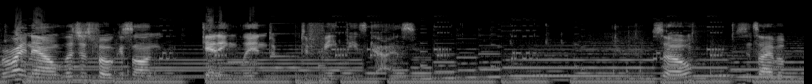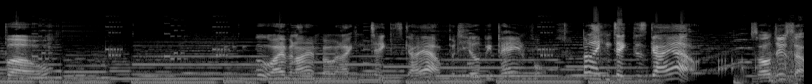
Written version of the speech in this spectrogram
But right now, let's just focus on getting Lyn to defeat these guys. So, since I have a bow... Oh, I have an iron bow and I can take this guy out, but he'll be painful. But I can take this guy out, so I'll do so.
